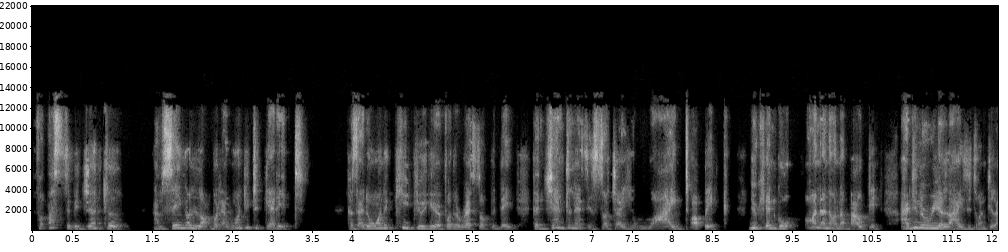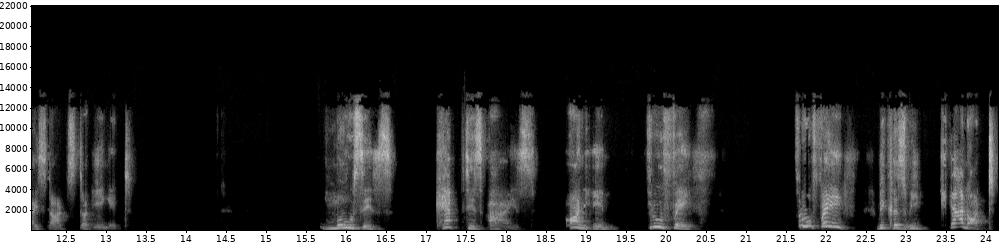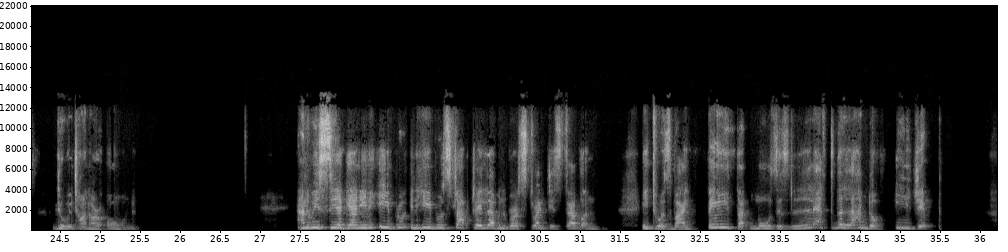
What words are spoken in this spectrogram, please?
for us to be gentle, I'm saying a lot, but I want you to get it because I don't want to keep you here for the rest of the day. Because gentleness is such a wide topic. You can go on and on about it. I didn't realize it until I start studying it. Moses kept his eyes on him through faith, through faith, because we cannot do it on our own. And we see again in Hebrew in Hebrews chapter 11 verse 27 it was by faith that Moses left the land of Egypt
